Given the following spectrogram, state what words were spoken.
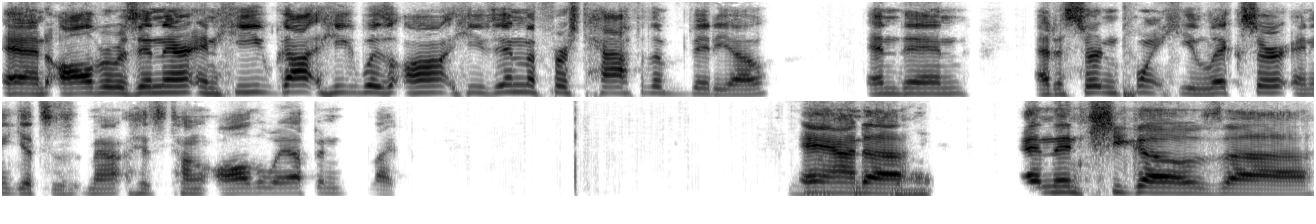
and Oliver was in there and he got he was on. He's in the first half of the video, and then at a certain point he licks her and he gets his mouth his tongue all the way up and like and uh and then she goes uh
